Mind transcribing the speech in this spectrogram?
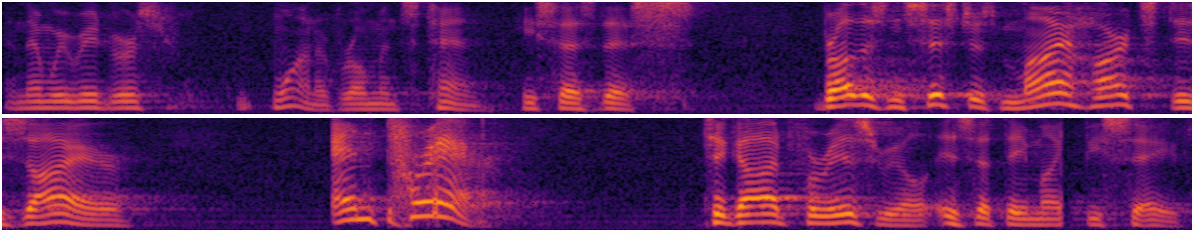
And then we read verse 1 of Romans 10. He says this Brothers and sisters, my heart's desire and prayer to God for Israel is that they might be saved.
